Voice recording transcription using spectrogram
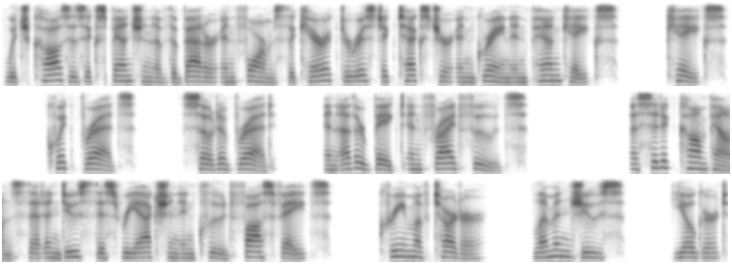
which causes expansion of the batter and forms the characteristic texture and grain in pancakes, cakes, quick breads, soda bread, and other baked and fried foods. Acidic compounds that induce this reaction include phosphates, cream of tartar, lemon juice, yogurt,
